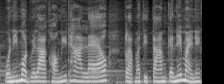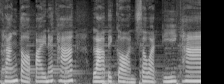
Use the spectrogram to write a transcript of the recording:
วันนี้หมดเวลาของนิทานแล้ว กลับมาติดตามกันได้ใหม่ในครั้งต่อไปนะคะ ลาไปก่อน สวัสดีค่ะ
